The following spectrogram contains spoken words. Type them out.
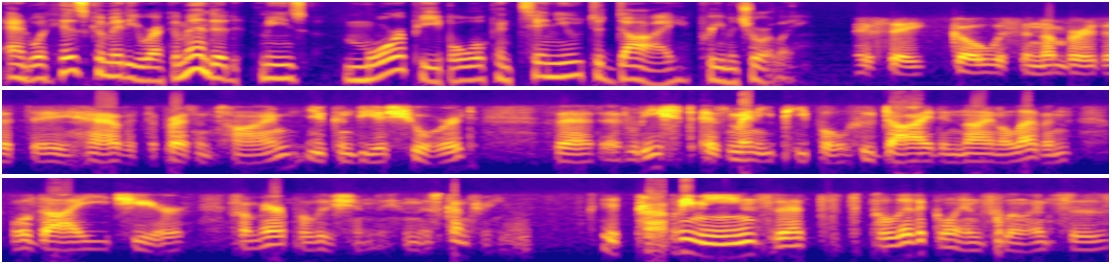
and what his committee recommended means more people will continue to die prematurely. If they go with the number that they have at the present time, you can be assured that at least as many people who died in 9 11 will die each year from air pollution in this country. It probably means that the political influences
